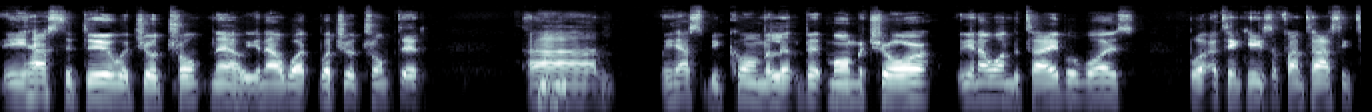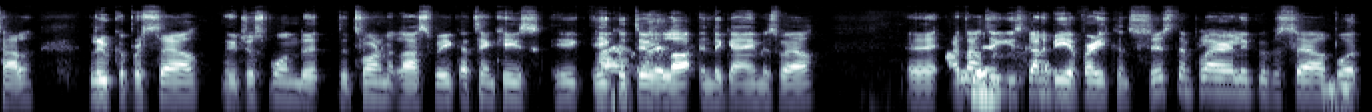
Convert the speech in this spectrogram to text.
he has to do what Judd Trump now. You know what what Judd Trump did. Um, he has to become a little bit more mature. You know, on the table wise. But I think he's a fantastic talent. Luca Brecel, who just won the, the tournament last week, I think he's he, he could do a lot in the game as well. Uh, I don't think he's going to be a very consistent player, Luca Brecel, but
